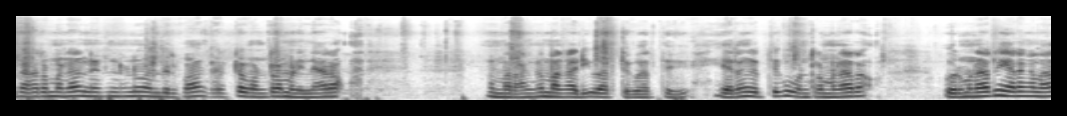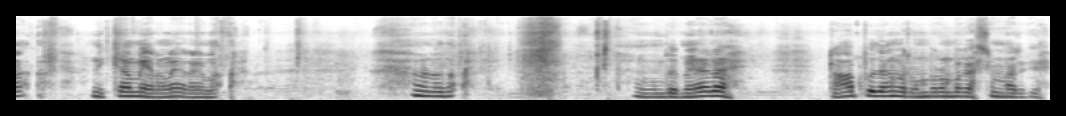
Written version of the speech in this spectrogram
ஒரு அரை மணி நேரம் நின்று நின்று வந்திருப்போம். கரெக்டாக ஒன்றரை மணி நேரம். நம்ம ரங்கமலை அடி வாரத்துக்கு வரத்துக்கு. இறங்குறதுக்கு ஒன்றரை மணி நேரம். ஒரு மணி நேரம் இறங்கலாம். நிற்காம இறங்கலாம் இறங்கலாம். அவ்வளோதான் இந்த மேலே டாப்பு தாங்க ரொம்ப ரொம்ப கஷ்டமாக இருக்குது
